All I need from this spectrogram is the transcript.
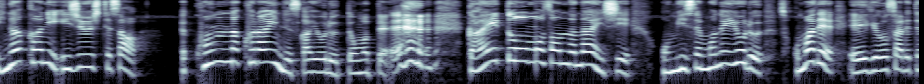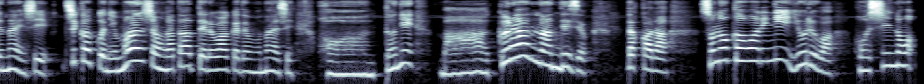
田舎に移住してさえこんな暗いんですか？夜って思って。街灯もそんなないしお店もね夜そこまで営業されてないし近くにマンションが建ってるわけでもないし本当に真っ暗なんですよ。だからその代わりに夜は星の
